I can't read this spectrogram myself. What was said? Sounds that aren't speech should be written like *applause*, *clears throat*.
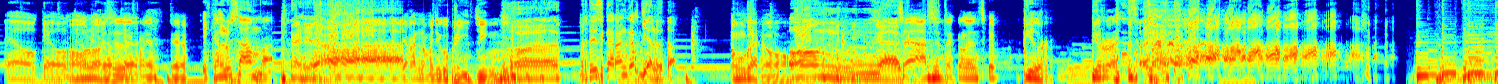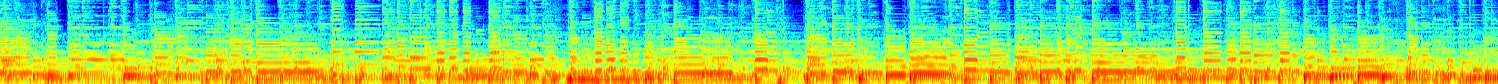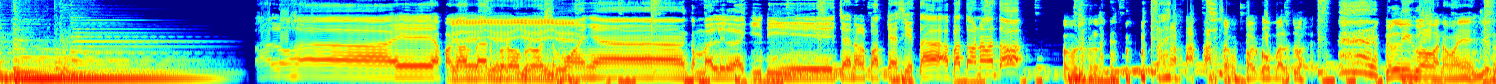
Ya oke oke. oh, lu oke. landscape. Ikan lu sama. *laughs* ya. ya kan namanya juga bridging. *laughs* Eh, berarti sekarang kerja lu tak? Enggak dong. Oh enggak. Saya arsitek landscape pure. Pure. *laughs* apa Yeah, kabar yeah, bro-bro yeah, yeah. semuanya? Kembali lagi di channel podcast kita. Apa tuh nama tuh? Obrolan. *laughs* Sumpah gue balas banget. Geli gue sama namanya anjir.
